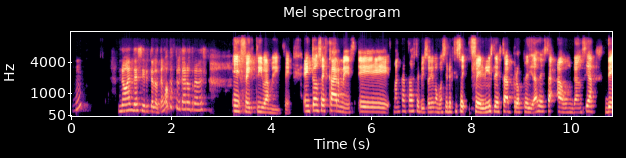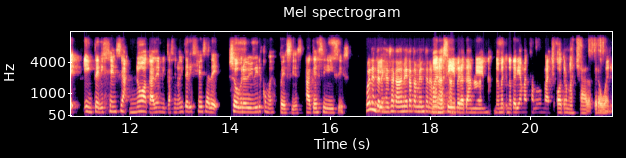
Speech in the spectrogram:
¿Mm? No en decirte, lo tengo que explicar otra vez. Efectivamente. Entonces, Carnes, eh, me ha encantado este episodio, como siempre, que soy feliz de esta prosperidad, de esta abundancia de inteligencia no académica, sino inteligencia de sobrevivir como especies. ¿A qué sí, Isis? Bueno, inteligencia académica también tenemos. Bueno, sí, pero también, no, me, no quería marcarme un otro machado, pero bueno.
